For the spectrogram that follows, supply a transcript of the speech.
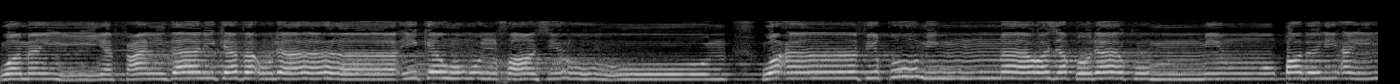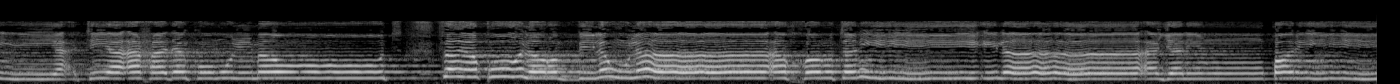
ومن يفعل ذلك فأولئك هم الخاسرون وأنفقوا مما رزقناكم من قبل أن يأتي أحدكم الموت فيقول رب لولا أخرتني إلى أجل قريب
